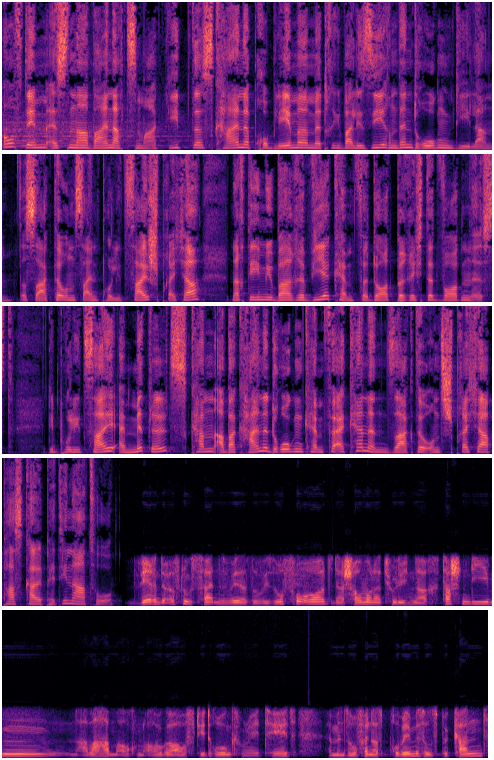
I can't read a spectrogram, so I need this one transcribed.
Auf dem Essener Weihnachtsmarkt gibt es keine Probleme mit rivalisierenden Drogendealern. Das sagte uns ein Polizeisprecher, nachdem über Revierkämpfe dort berichtet worden ist. Die Polizei ermittelt, kann aber keine Drogenkämpfe erkennen, sagte uns Sprecher Pascal Pettinato. Während der Öffnungszeiten sind wir sowieso vor Ort. Da schauen wir natürlich nach Taschendieben, aber haben auch ein Auge auf die Drogenkriminalität. Ähm, insofern das Problem ist uns bekannt,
